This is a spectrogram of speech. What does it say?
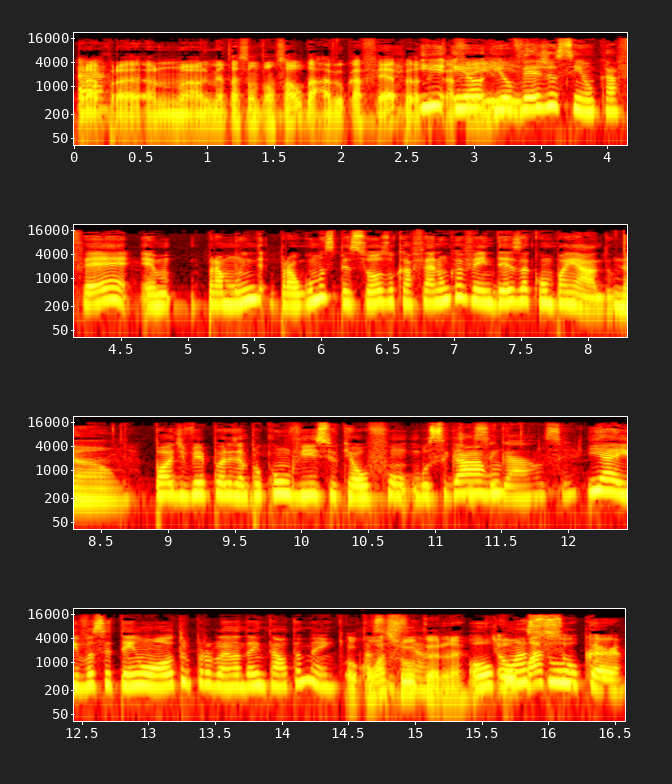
Pra, É. pra uma alimentação tão saudável, o café, pela E, e eu, e eu vejo assim, o café, é, para para algumas pessoas, o café nunca vem desacompanhado. Não. Pode vir, por exemplo, com um vício, que é o, o cigarro. O cigarro, sim. E aí você tem um outro problema dental também. Ou com associado. açúcar, né? Ou com Ou açúcar.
